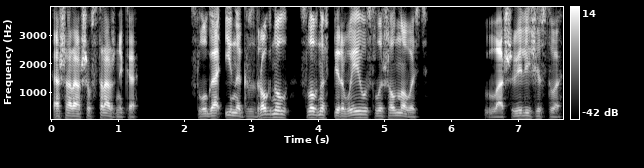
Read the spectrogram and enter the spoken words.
ошарашив стражника. Слуга инок вздрогнул, словно впервые услышал новость. «Ваше Величество!»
